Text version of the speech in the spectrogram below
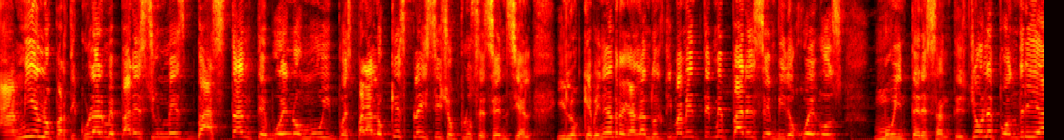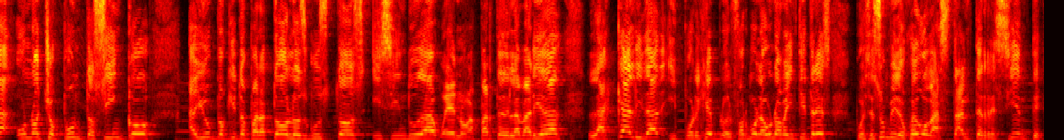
A mí en lo particular me parece un mes bastante bueno, muy pues para lo que es PlayStation Plus Essential y lo que venían regalando últimamente, me parecen videojuegos muy interesantes. Yo le pondría un 8.5 hay un poquito para todos los gustos y sin duda, bueno, aparte de la variedad, la calidad y por ejemplo el Fórmula 1 23, pues es un videojuego bastante reciente,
